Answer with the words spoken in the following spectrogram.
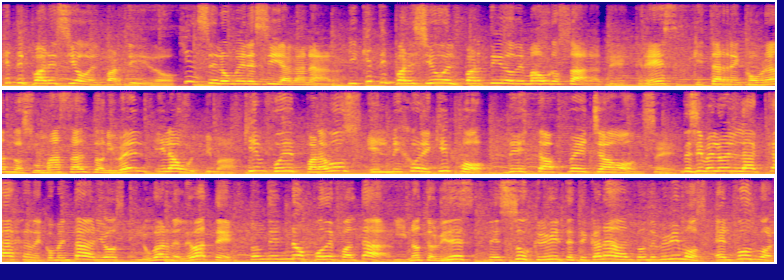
¿Qué te pareció el partido? ¿Quién se lo merecía ganar? ¿Y qué te pareció el partido de Mauro Zárate? ¿Crees que está recobrando su más alto nivel? Y la última, ¿quién fue para vos el mejor equipo de esta fecha 11? Decímelo en la caja de comentarios, en lugar del debate, donde no podés faltar. Y no te olvides de suscribirte a este canal donde vivimos el fútbol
